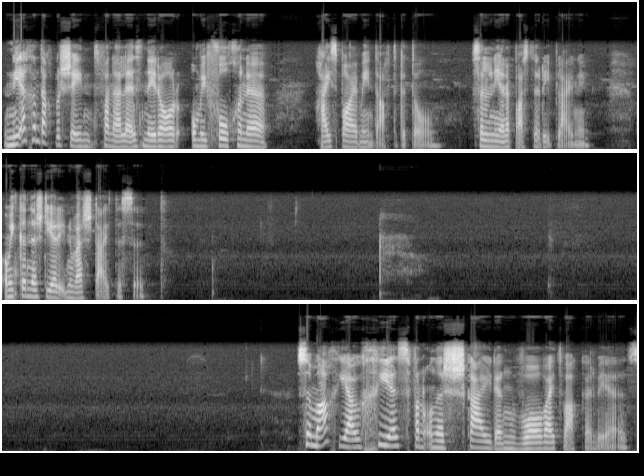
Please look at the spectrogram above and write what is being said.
90% van hulle is net daar om die volgende huispaaiement af te betaal. Hulle nie in 'n pastorie bly nie om die kinders deur universiteit te sit. So mag jou gees van onderskeiding waarwyd wakker wees.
